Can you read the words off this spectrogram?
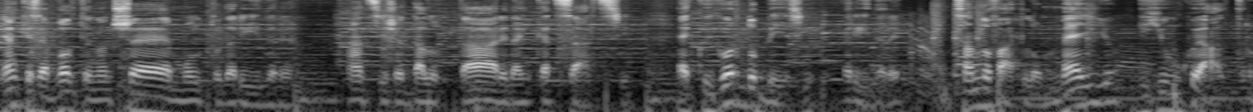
E anche se a volte non c'è molto da ridere, anzi c'è da lottare, da incazzarsi, Ecco, i cordobesi, ridere, sanno farlo meglio di chiunque altro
